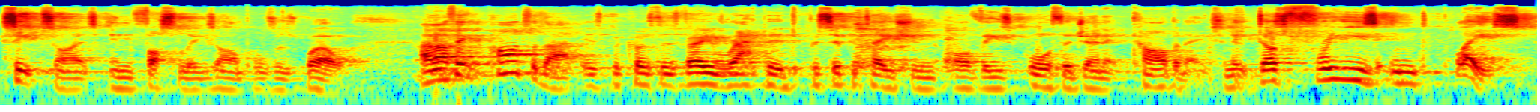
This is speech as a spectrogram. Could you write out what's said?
seep sites in fossil examples as well. And I think part of that is because there's very rapid precipitation of these authigenic carbonates, and it does freeze into place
